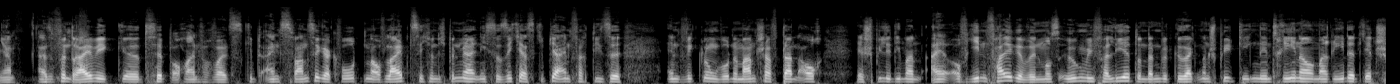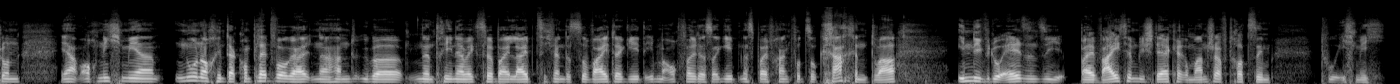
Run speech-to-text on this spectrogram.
Ja, also für einen Dreiweg-Tipp auch einfach, weil es gibt 1,20er Quoten auf Leipzig und ich bin mir halt nicht so sicher. Es gibt ja einfach diese Entwicklung, wo eine Mannschaft dann auch ja, Spiele, die man auf jeden Fall gewinnen muss, irgendwie verliert und dann wird gesagt, man spielt gegen den Trainer und man redet jetzt schon ja auch nicht mehr nur noch hinter komplett vorgehaltener Hand über einen Trainerwechsel bei Leipzig, wenn das so weitergeht, eben auch weil das Ergebnis bei Frankfurt so krachend war. Individuell sind sie bei weitem die stärkere Mannschaft, trotzdem tue ich mich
